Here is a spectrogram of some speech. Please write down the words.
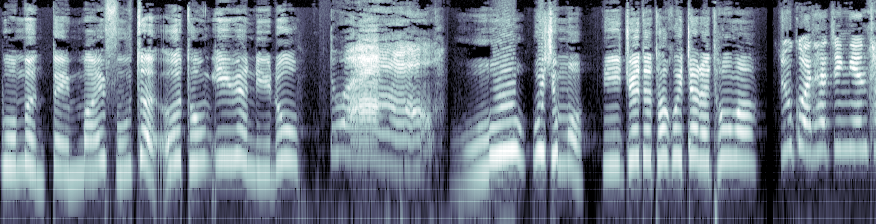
我们得埋伏在儿童医院里喽？对。哦，为什么？你觉得他会再来偷吗？如果他今天偷，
